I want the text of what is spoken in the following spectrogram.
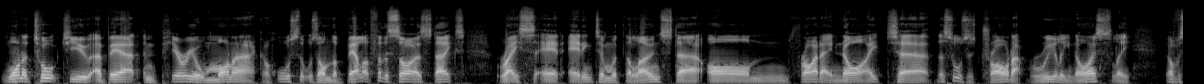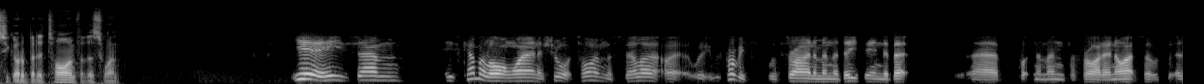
Want to talk to you about Imperial Monarch, a horse that was on the ballot for the Sire Stakes race at Addington with the Lone Star on Friday night. Uh, this horse has trialled up really nicely. You obviously got a bit of time for this one. Yeah, he's. Um he's come a long way in a short time. This fella, uh, we, probably were throwing him in the deep end a bit, uh, putting him in for Friday night. So uh,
